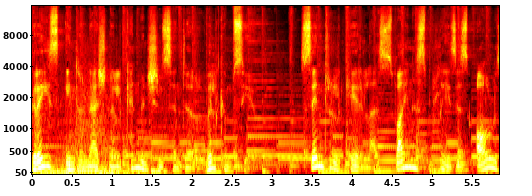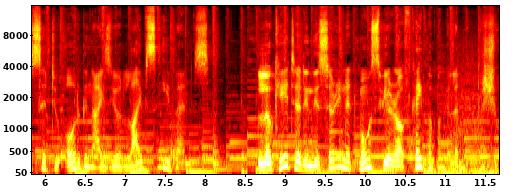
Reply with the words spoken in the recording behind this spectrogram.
Grace International Convention Center welcomes you. Central Kerala's finest place is all set to organize your life's events. Located in the serene atmosphere of Kaipamangalam, Thrissur.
